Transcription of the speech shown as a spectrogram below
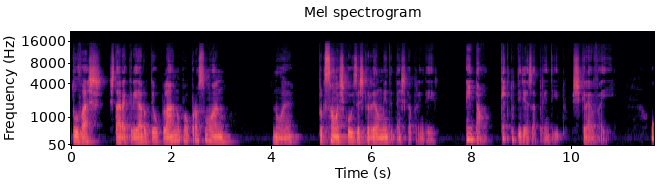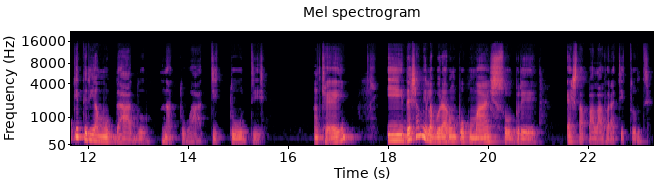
tu vais estar a criar o teu plano para o próximo ano, não é? Porque são as coisas que realmente tens que aprender. Então, o que é que tu terias aprendido? Escreva aí. O que teria mudado na tua atitude? Ok? E deixa-me elaborar um pouco mais sobre esta palavra atitude.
